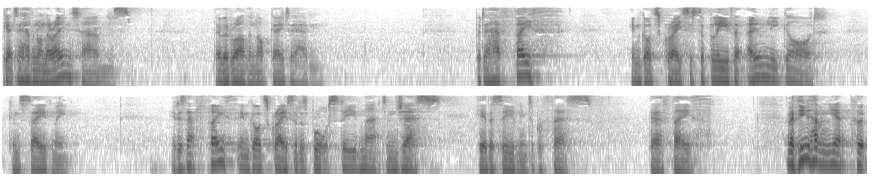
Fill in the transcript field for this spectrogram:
get to heaven on their own terms, they would rather not go to heaven. But to have faith in God's grace is to believe that only God can save me. It is that faith in God's grace that has brought Steve, Matt, and Jess here this evening to profess their faith. And if you haven't yet put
